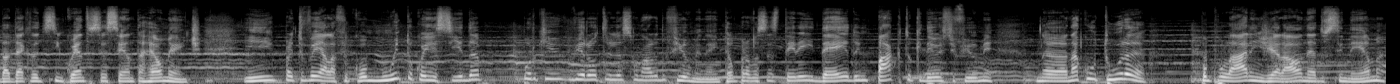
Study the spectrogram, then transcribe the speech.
Da década de 50, 60, realmente. E pra tu ver, ela ficou muito conhecida porque virou trilha sonora do filme, né? Então, pra vocês terem ideia do impacto que deu esse filme na, na cultura popular em geral, né? Do cinema.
